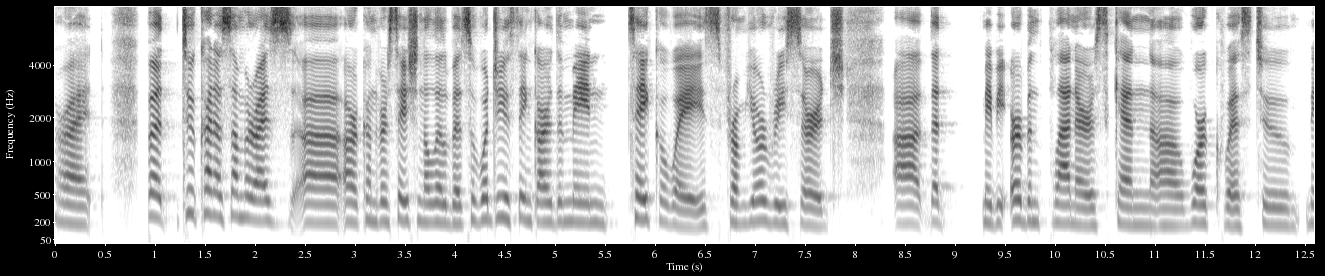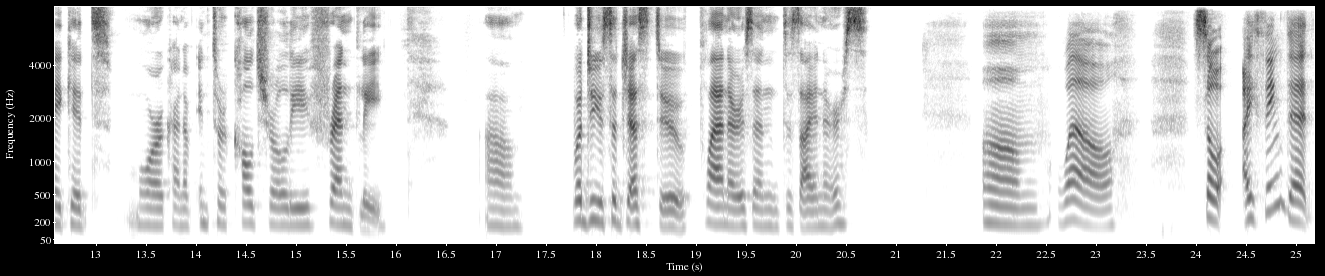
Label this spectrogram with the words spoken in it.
Right. But to kind of summarize uh, our conversation a little bit, so what do you think are the main takeaways from your research uh, that maybe urban planners can uh, work with to make it more kind of interculturally friendly? Um, what do you suggest to planners and designers? Um, well, so I think that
